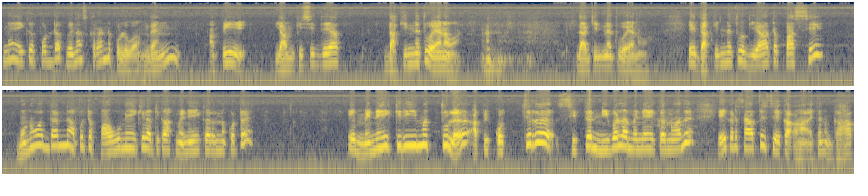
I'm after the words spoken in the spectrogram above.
නෑ. ඒක පොඩ්ඩක් වෙනස් කරන්න පුළුවන්. දැන් අපි යම් කිසි දෙයක් දකින්න නැතුව යනවා. දකින්න නැතුව යනවා. ඒ දකින්න නැතුව ගියාට පස්සේ මොනවද දන්න අපිට පවුනේ කියලා ටිකක් මෙනෙහි කරනකොට ඒ මෙනෙහි කිරීම තුළ අපි කොච්චර සිත නිවල මෙනෙහි කරනවද ඒකට සාපේක්ෂව ඒක ආ එතන ගහක්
